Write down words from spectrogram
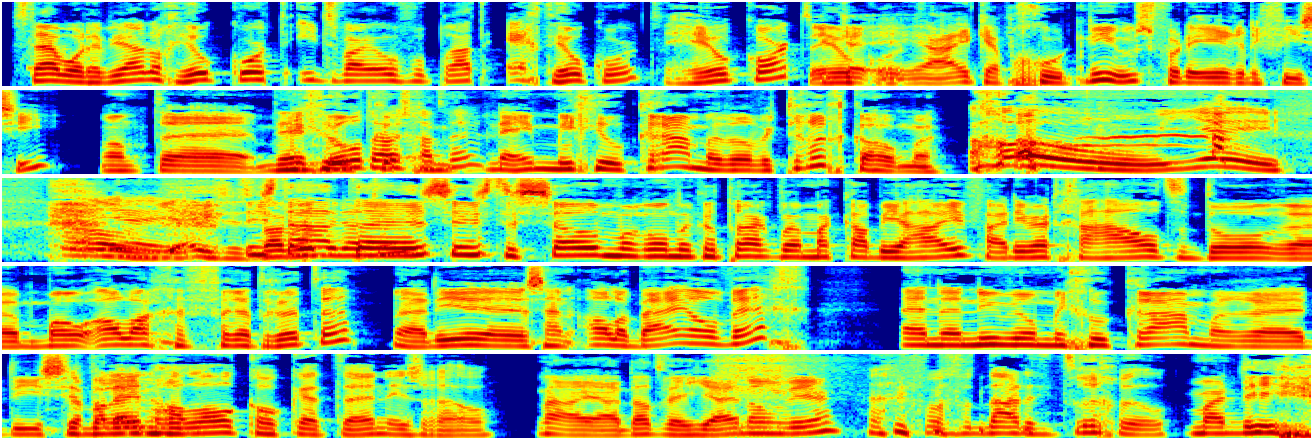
Snijboord, heb jij nog heel kort iets waar je over praat? Echt heel kort? Heel kort. Heel ik, kort. Ja, ik heb goed nieuws voor de Eredivisie. Want eh Michiel, Bulthuis gaat weg? Nee, Michiel Kramer wil weer terugkomen. Oh, jee. Oh, jee. jezus. Die staat eh, sinds de zomer onder contract bij Maccabi Haifa. Die werd gehaald door eh, Mo Allah en Fred Rutte. Nou, die zijn allebei al weg. En eh, nu wil Michiel Kramer, eh, die Ze zit hebben alleen alleen... halal kroketten hè, in Israël. Nou ja, dat weet jij dan weer. Vandaar dat hij terug wil. Maar die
